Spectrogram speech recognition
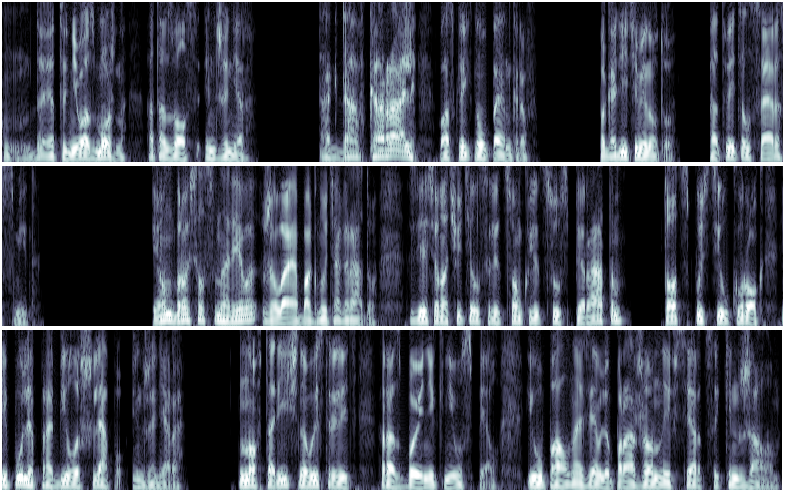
Да это невозможно», — отозвался инженер. «Тогда в кораль!» — воскликнул Пенкроф. «Погодите минуту», — ответил Сайрос Смит. И он бросился налево, желая обогнуть ограду. Здесь он очутился лицом к лицу с пиратом. Тот спустил курок, и пуля пробила шляпу инженера. Но вторично выстрелить разбойник не успел и упал на землю, пораженный в сердце кинжалом,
